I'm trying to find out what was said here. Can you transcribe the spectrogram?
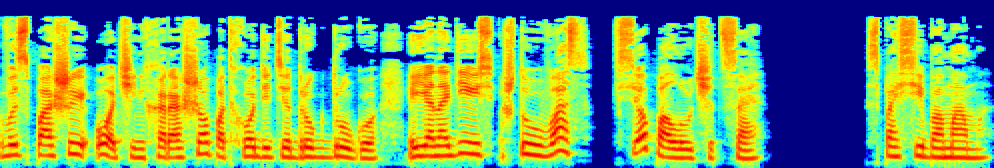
Вы с Пашей очень хорошо подходите друг к другу, и я надеюсь, что у вас все получится. Спасибо, мама.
